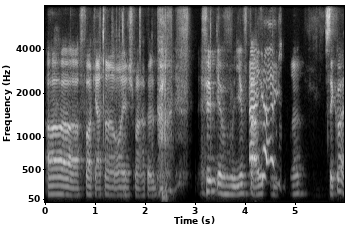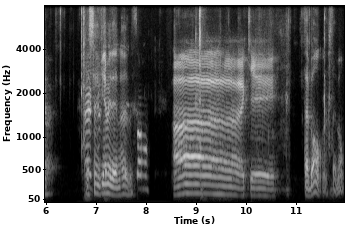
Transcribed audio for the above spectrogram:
Ah, fuck, attends, ouais, je m'en rappelle pas. Le film que vous vouliez vous parler. Aïe, aïe! hein? C'est quoi? Le cinquième élément. Ah, ok. C'était bon, hein, c'était bon.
